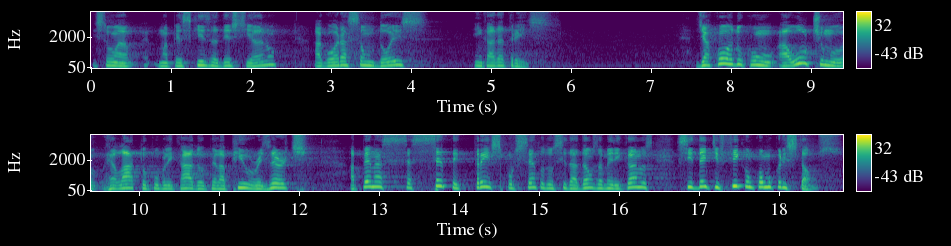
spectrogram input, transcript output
isso é uma, uma pesquisa deste ano. Agora são dois em cada três. De acordo com o último relato publicado pela Pew Research, apenas 63% dos cidadãos americanos se identificam como cristãos.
